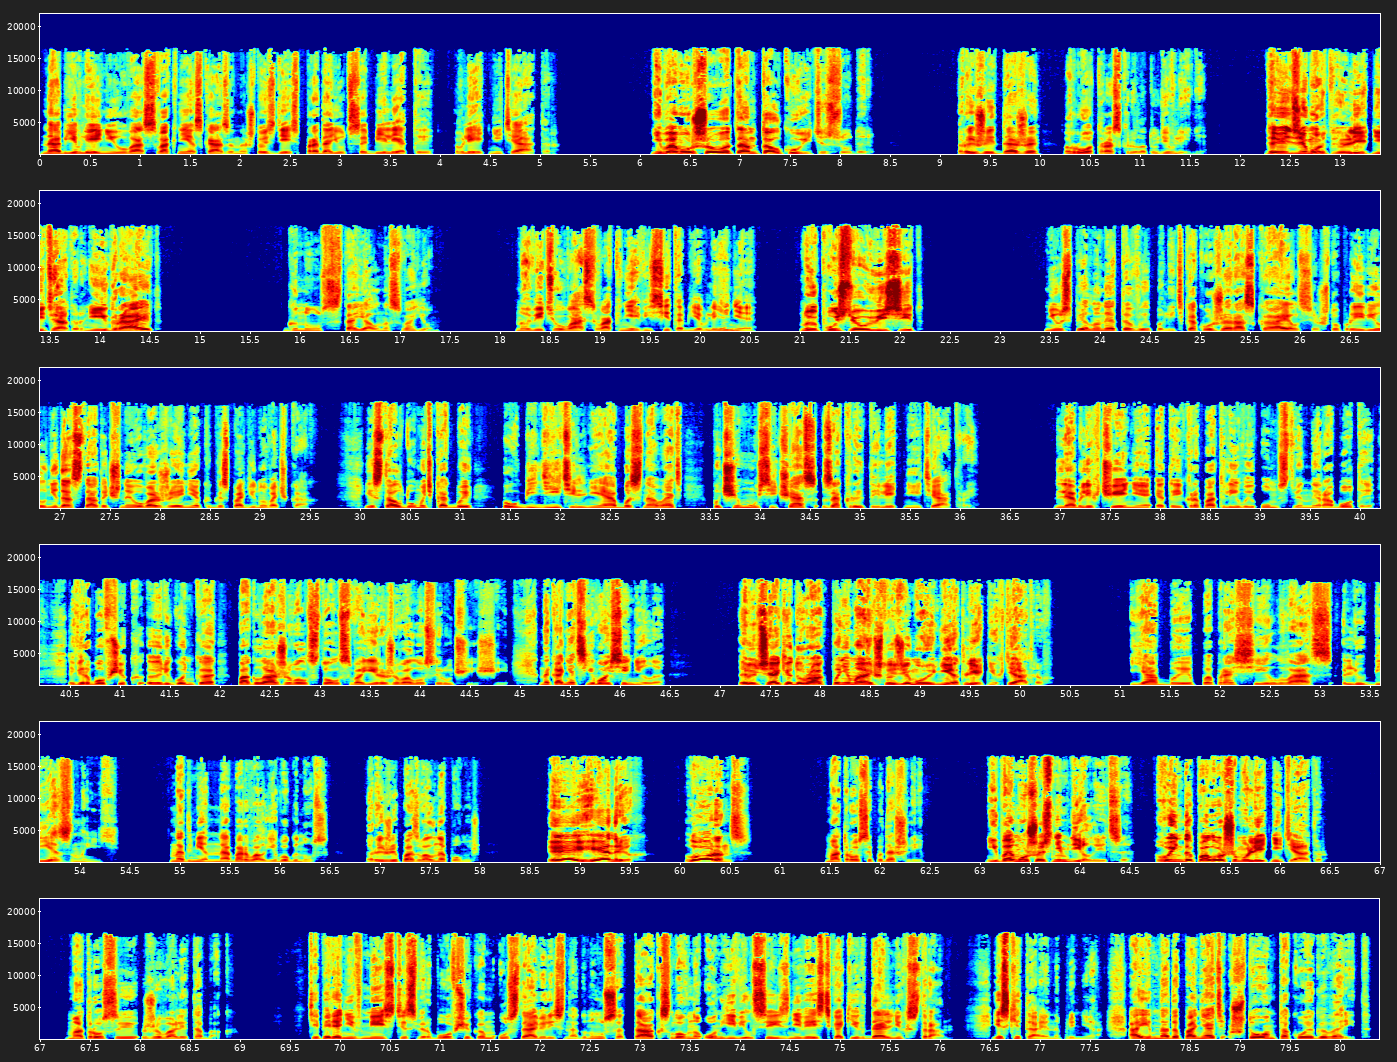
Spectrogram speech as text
На объявлении у вас в окне сказано, что здесь продаются билеты в летний театр. — Не пойму, что вы там толкуете, сударь. Рыжий даже рот раскрыл от удивления. — Да ведь зимой-то летний театр не играет. Гнус стоял на своем. — Но ведь у вас в окне висит объявление. — Ну и пусть его висит. Не успел он это выпалить, как уже раскаялся, что проявил недостаточное уважение к господину в очках. и стал думать, как бы поубедительнее обосновать, почему сейчас закрыты летние театры. Для облегчения этой кропотливой умственной работы вербовщик э, легонько поглаживал стол своей рыжеволосой ручищей. Наконец его осенило. «Да ведь всякий дурак понимает, что зимой нет летних театров». «Я бы попросил вас, любезный...» Надменно оборвал его гнус. Рыжий позвал на помощь. «Эй, Генрих! Лоренс!» Матросы подошли. «Не пойму, что с ним делается. Вынь да по-лошему летний театр». Матросы жевали табак. Теперь они вместе с вербовщиком уставились на Гнуса так, словно он явился из невесть каких дальних стран. Из Китая, например. А им надо понять, что он такое говорит.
